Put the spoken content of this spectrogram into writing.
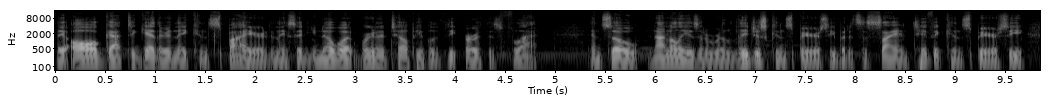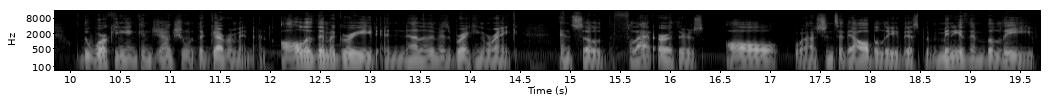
they all got together and they conspired and they said, you know what? We're going to tell people that the earth is flat. And so not only is it a religious conspiracy, but it's a scientific conspiracy, the working in conjunction with the government. And all of them agreed, and none of them is breaking rank. And so the flat earthers all, well, I shouldn't say they all believe this, but many of them believe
